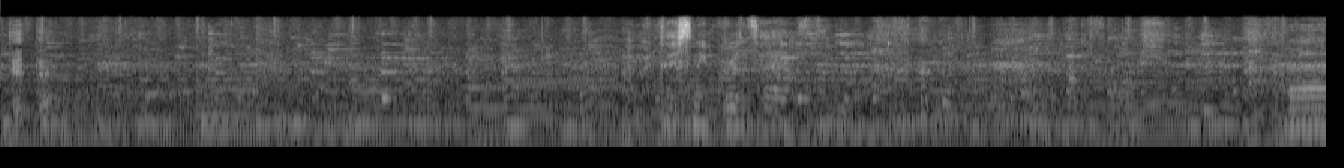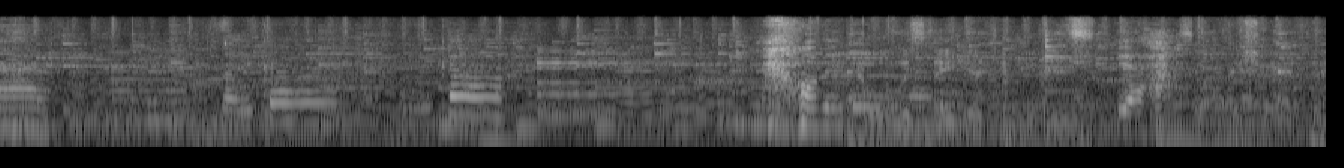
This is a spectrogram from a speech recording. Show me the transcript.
did that. Disney princess. Not for us. Ah, let it go, It I in. will stay here 10 minutes. Yeah. So will show you the,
